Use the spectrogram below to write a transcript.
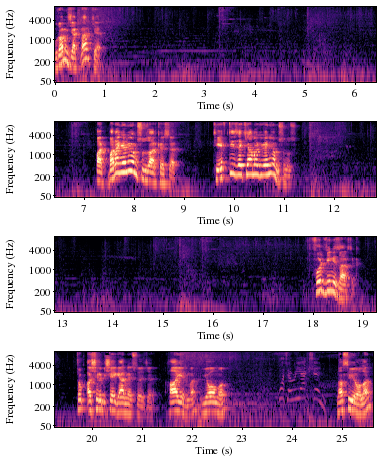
Vuramayacaklar ki. Bak bana inanıyor musunuz arkadaşlar? TFT zekama güveniyor musunuz? Full winiz artık. Çok aşırı bir şey gelmedi sürece. Hayır mı? Yo mu? Nasıl yo lan?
